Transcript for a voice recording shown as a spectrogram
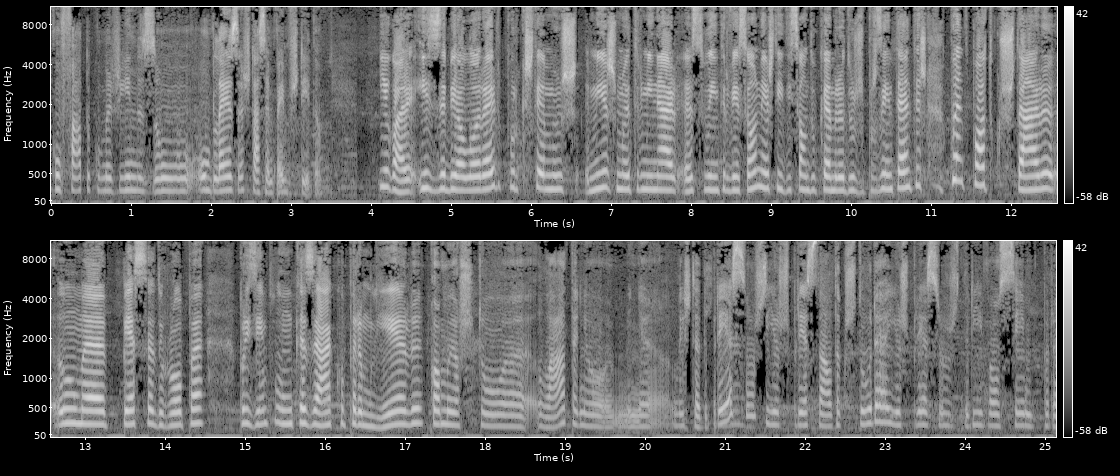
com fato, com uma jeans, um, um blazer, está sempre bem vestido. E agora, Isabel Loureiro, porque estamos mesmo a terminar a sua intervenção nesta edição do Câmara dos Representantes, quanto pode custar uma peça de roupa por exemplo, um casaco para mulher. Como eu estou eh, lá, tenho a minha lista de preços e os preços da alta costura e os preços derivam sempre,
